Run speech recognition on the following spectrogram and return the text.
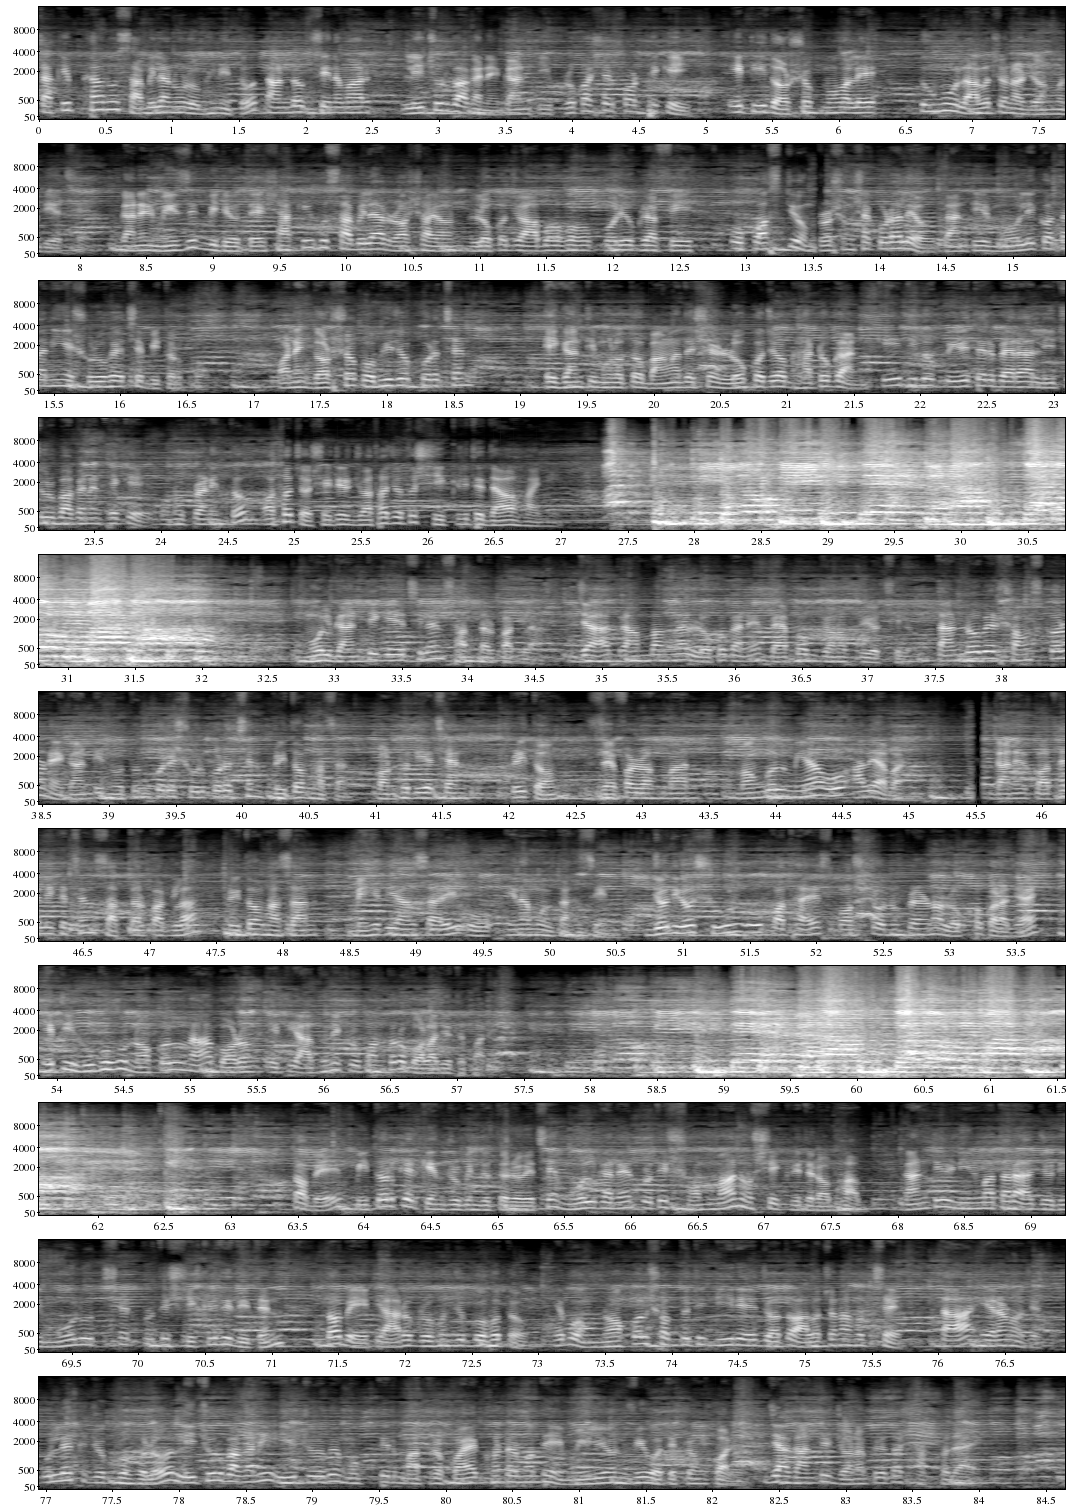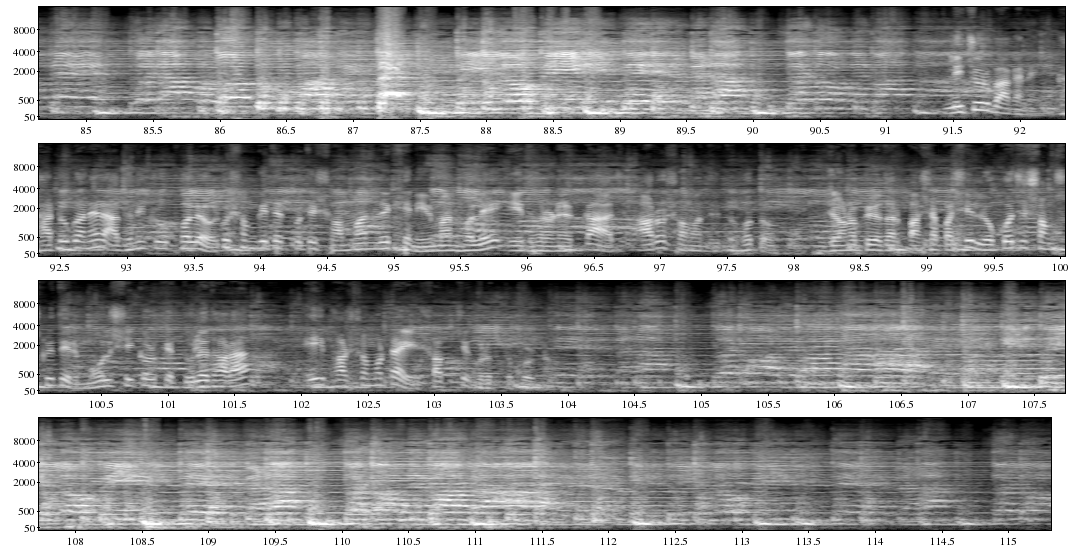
শাকিব খান ও সাবিলানুর অভিনীত তাণ্ডব সিনেমার লিচুর বাগানে গানটি প্রকাশের পর থেকেই এটি দর্শক মহলে তুমুল আলোচনার জন্ম দিয়েছে। গানের মিউজিক ভিডিওতে শাকিব ও সাবিলার রসায়ন, লোকজ আবহ, কোরিওগ্রাফি ও কস্টিউম প্রশংসা করালেও গানটির মৌলিকতা নিয়ে শুরু হয়েছে বিতর্ক। অনেক দর্শক অভিযোগ করেছেন এই গানটি মূলত বাংলাদেশের লোকজ ঘাটু গান। কে দিল পীড়িতের বেড়া লিচুর বাগানে থেকে অনুপ্রাণিত? অথচ সেটির যথাযথ স্বীকৃতি দেওয়া হয়নি। মূল গানটি গেয়েছিলেন সাত্তার পাগলা, যা গ্রাম বাংলার লোকগানে ব্যাপক জনপ্রিয় ছিল। তাণ্ডবের সংস্করণে গানটি নতুন করে সুর করেছেন প্রীতম হাসান। কণ্ঠ দিয়েছেন প্রীতম, জেফার রহমান, মঙ্গল মিয়া ও আলিয়া বানু গানের কথা লিখেছেন সাত্তার পাগলা, প্রীতম হাসান, মেহেদি আনসারি ও এনামুল তাহসিন। যদিও সুর ও কথায় স্পষ্ট অনুপ্রেরণা লক্ষ্য করা যায়, এটি হুবহু নকল না, বরং এটি আধুনিক রূপান্তরও বলা যেতে পারে। তবে বিতর্কের কেন্দ্রবিন্দুতে রয়েছে মূল গানের প্রতি সম্মান ও স্বীকৃতির অভাব। গানটির নির্মাতারা যদি মূল উৎসের প্রতি স্বীকৃতি দিতেন, তবে এটি আরও গ্রহণযোগ্য হতো এবং নকল শব্দটি ঘিরে যত আলোচনা হচ্ছে, তা এড়ানো যেত। উল্লেখযোগ্য হল, লিচুর বাগানে ইউটিউবে মুক্তির মাত্র কয়েক ঘণ্টার মধ্যে মিলিয়ন ভিউ অতিক্রম করে, যা গানটির জনপ্রিয়তা সাক্ষ্য দেয়। লিচুর বাগানে ঘাটু গানের আধুনিক রূপ হলেও লোকসঙ্গীতের প্রতি সম্মান রেখে নির্মাণ হলে এ ধরনের কাজ আরও সমাদৃত হতো। জনপ্রিয়তার পাশাপাশি লোকজ সংস্কৃতির মূল শিকড়কে তুলে ধরা এই ভারসাম্যটাই সবচেয়ে গুরুত্বপূর্ণ।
